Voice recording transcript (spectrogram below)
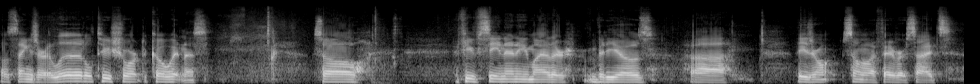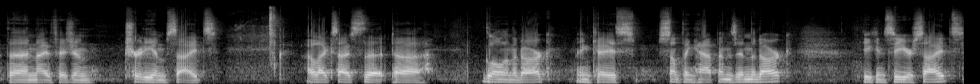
Those things are a little too short to co-witness. So if you've seen any of my other videos, uh, these are some of my favorite sights, the Night Fision tritium sights. I like sights that uh, glow in the dark in case something happens in the dark. You can see your sights.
